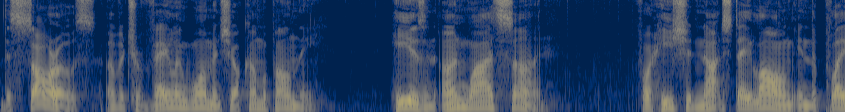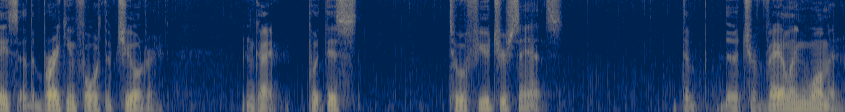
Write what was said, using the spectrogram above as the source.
the sorrows of a travailing woman shall come upon thee. He is an unwise son, for he should not stay long in the place of the breaking forth of children. Okay, put this to a future sense. The, the travailing woman,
